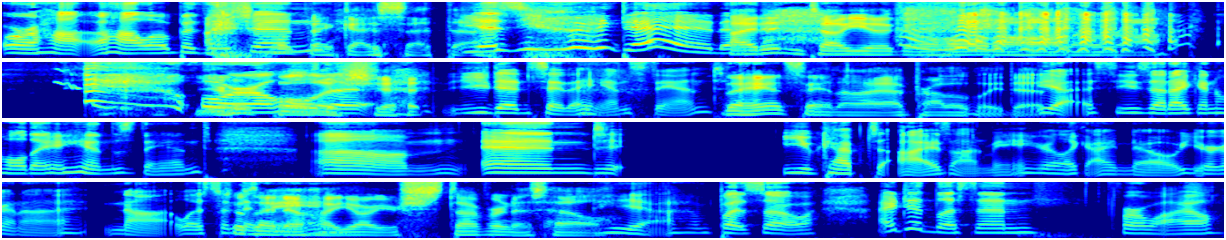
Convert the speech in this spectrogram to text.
or a, ho- a hollow position. I don't think I said that. yes, you did. I didn't tell you to go hold a hollow rock. or a hold of it. shit. You did say the handstand. The handstand, I, I probably did. Yes, you said I can hold a handstand. Um, and you kept eyes on me. You're like, I know you're gonna not listen to Because me. I know how you are. You're stubborn as hell. Yeah, but so I did listen for a while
